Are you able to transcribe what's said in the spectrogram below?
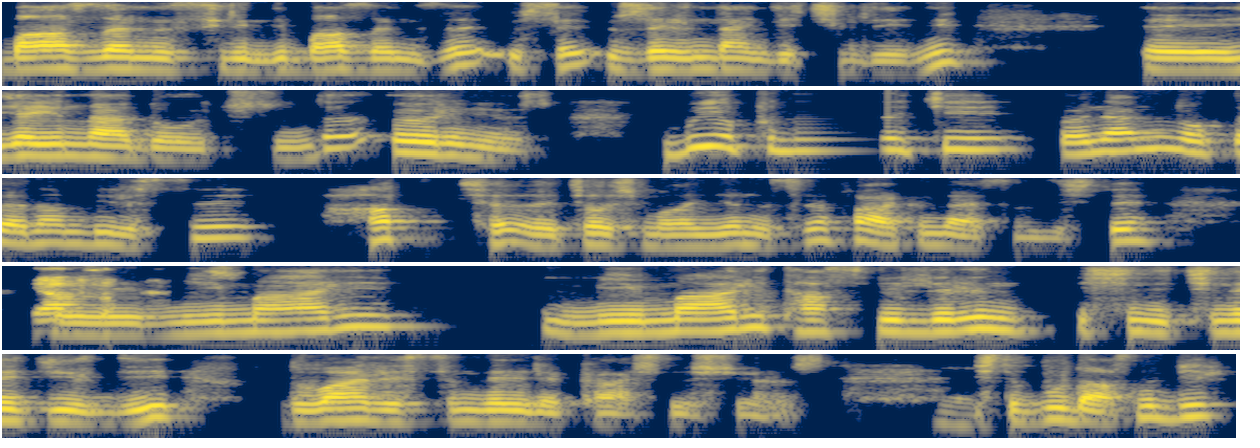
bazılarının silindiği, bazılarının ise üzerinden geçildiğini e, yayınlar doğrultusunda öğreniyoruz. Bu yapıdaki önemli noktalardan birisi hat çalışmalarının yanı sıra farkındaysanız işte e, mimari mimari tasvirlerin işin içine girdiği duvar resimleriyle karşılaşıyoruz. Evet. İşte burada aslında bir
